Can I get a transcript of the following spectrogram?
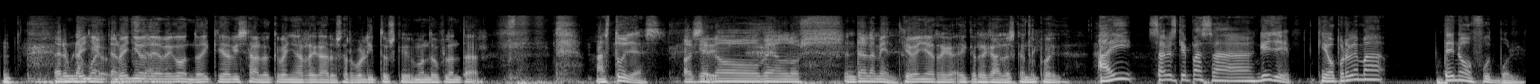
Era una veño, veño de Abegondo, hai que avisalo que veña a regar os arbolitos que mandou plantar. As tuyas. Para que sí. non vean los entrenamientos. Que veña rega regalos cando poida. Aí, sabes que pasa, Guille? Que o problema ten o fútbol.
